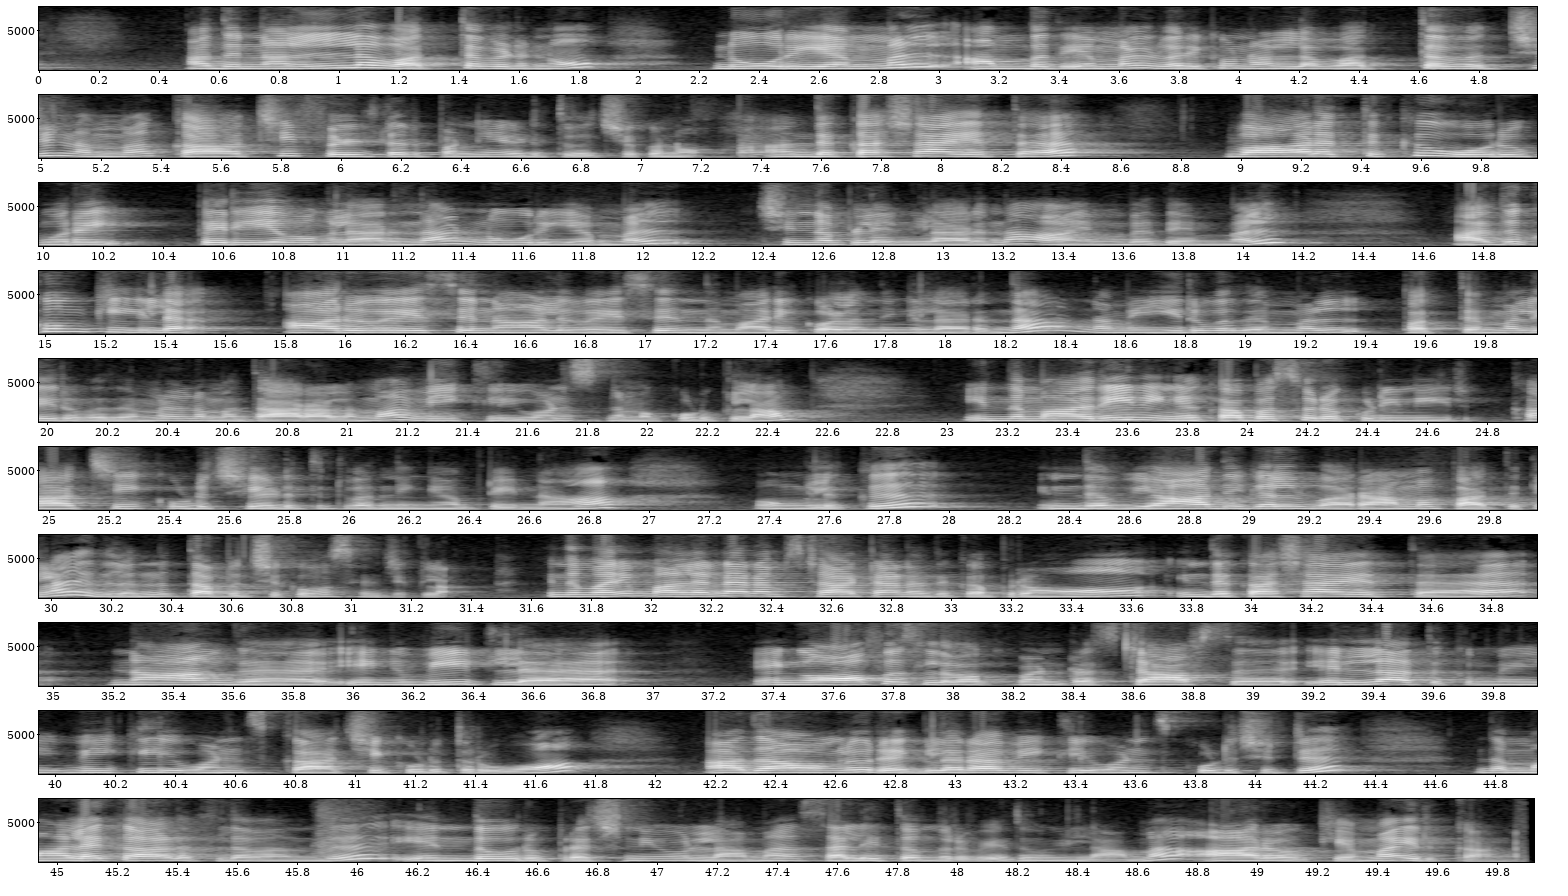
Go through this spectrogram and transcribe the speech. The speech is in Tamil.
அது நல்லா வத்த விடணும். நூறு எம்எல் ஐம்பது எம்எல் வரைக்கும் நல்லா வத்த வச்சு நம்ம காய்ச்சி ஃபில்டர் பண்ணி எடுத்து வச்சுக்கணும். அந்த கஷாயத்தை வாரத்துக்கு ஒரு முறை பெரியவங்களாக இருந்தால் நூறு எம்எல் சின்ன பிள்ளைங்களாக இருந்தால் ஐம்பது எம்எல் அதுக்கும் கீழே ஆறு வயசு நாலு வயசு இந்த மாதிரி குழந்தைங்களா இருந்தால் நம்ம இருபது எம்எல் பத்து எம்எல் இருபது எம்எல் நம்ம தாராளமாக வீக்லி ஒன்ஸ் நம்ம கொடுக்கலாம். இந்த மாதிரி நீங்கள் கபசுர குடிநீர் காய்ச்சி குடிச்சு எடுத்துகிட்டு வந்தீங்க அப்படின்னா உங்களுக்கு இந்த வியாதிகள் வராமல் பார்த்துக்கலாம் இதுலேருந்து தப்பிச்சுக்கவும் செஞ்சுக்கலாம். இந்த மாதிரி மழை நேரம் ஸ்டார்ட் ஆனதுக்கப்புறம் இந்த கஷாயத்தை நாங்கள் எங்கள் வீட்டில் எங்கள் ஆஃபீஸில் ஒர்க் பண்ணுற ஸ்டாஃப்ஸு எல்லாத்துக்குமே வீக்லி ஒன்ஸ் காய்ச்சி கொடுத்துருவோம். அதை அவங்களும் ரெகுலராக வீக்லி ஒன்ஸ் குடிச்சிட்டு இந்த மழை காலத்தில் வந்து எந்த ஒரு பிரச்சனையும் இல்லாமல் சளி தொந்தரவு எதுவும் இல்லாமல் ஆரோக்கியமாக இருக்காங்க.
